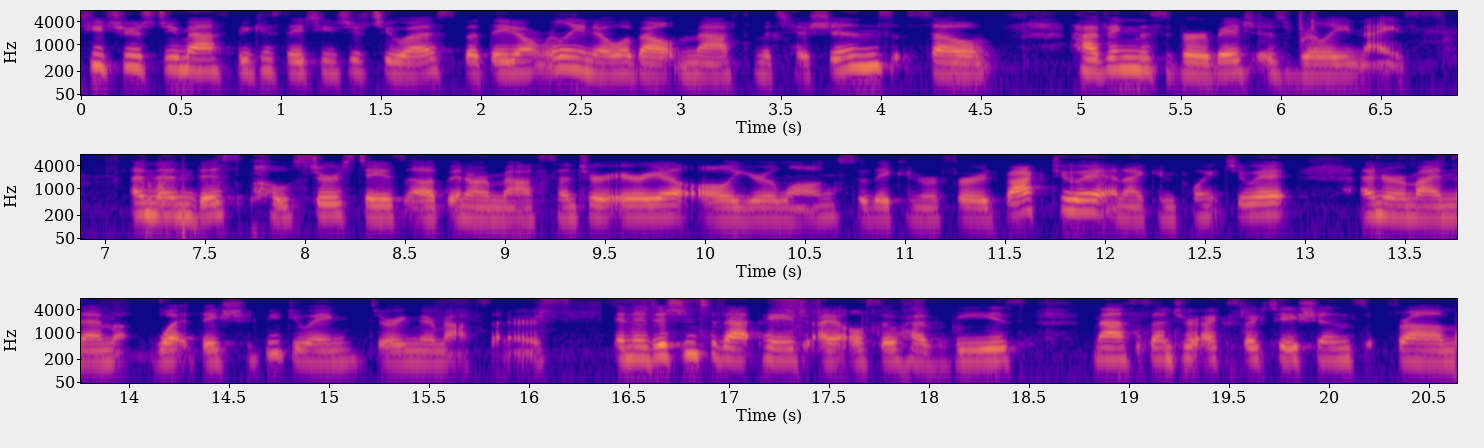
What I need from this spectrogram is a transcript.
teachers do math because they teach it to us, but they don't really know about mathematicians. So, having this verbiage is really nice. And then this poster stays up in our math center area all year long so they can refer back to it and I can point to it and remind them what they should be doing during their math centers. In addition to that page, I also have these math center expectations from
